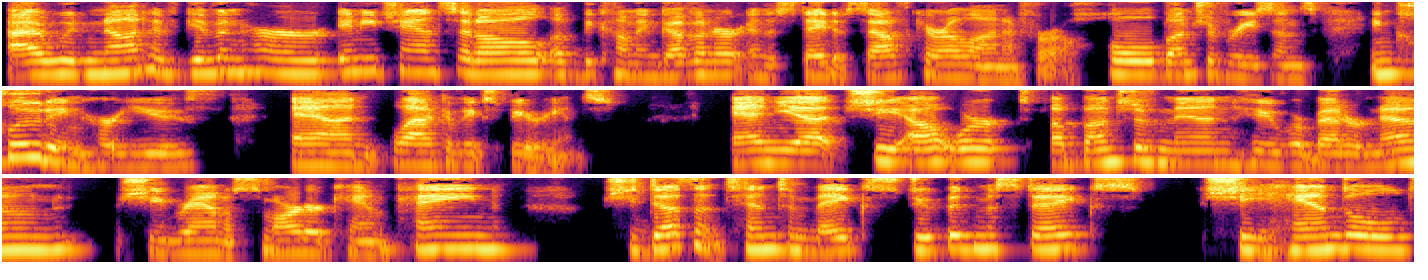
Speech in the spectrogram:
I would not have given her any chance at all of becoming governor in the state of South Carolina for a whole bunch of reasons, including her youth and lack of experience. And yet she outworked a bunch of men who were better known. She ran a smarter campaign. She doesn't tend to make stupid mistakes. She handled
